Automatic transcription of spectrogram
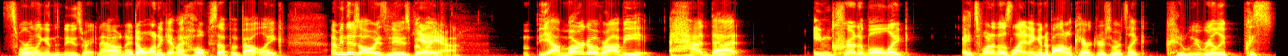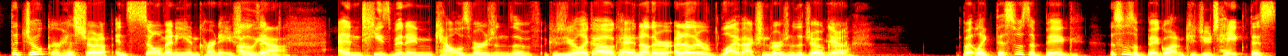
swirling in the news right now, and I don't want to get my hopes up about like, I mean, there's always news, but yeah, like yeah. yeah, Margot Robbie had that incredible like it's one of those lightning in a bottle characters where it's like, could we really? Because the Joker has showed up in so many incarnations. Oh, yeah. and, and he's been in countless versions of. Because you're like, oh, okay, another another live action version of the Joker. Yeah. But like, this was a big. This was a big one. Could you take this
